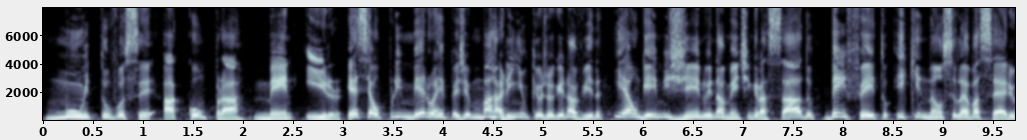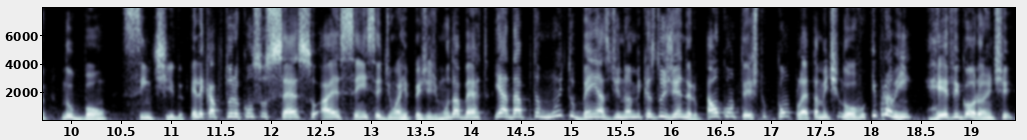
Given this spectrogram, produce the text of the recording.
muito você a comprar Man Eater. Esse é o primeiro RPG marinho que eu joguei na vida e é um game genuinamente engraçado, bem feito e que não se leva a sério no bom sentido. Ele captura com sucesso a essência de um RPG de mundo aberto e adapta muito bem as dinâmicas do gênero a um contexto completamente novo e para mim revigorante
